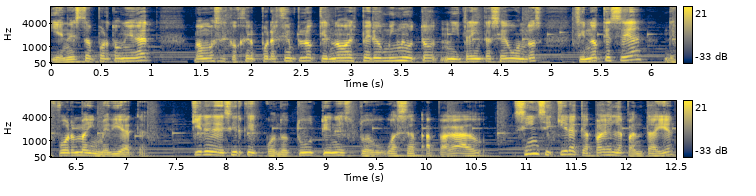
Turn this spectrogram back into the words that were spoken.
y en esta oportunidad vamos a escoger por ejemplo que no espere un minuto ni 30 segundos, sino que sea de forma inmediata. Quiere decir que cuando tú tienes tu WhatsApp apagado, sin siquiera que apagues la pantalla,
